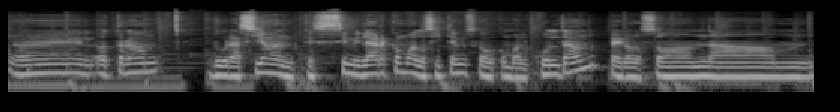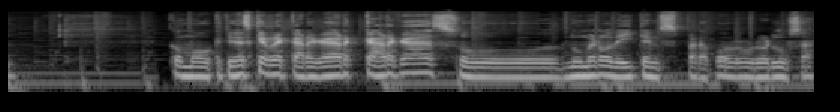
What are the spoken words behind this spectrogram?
El otro, duración, que es similar como a los ítems o como al cooldown, pero son um, como que tienes que recargar cargas o número de ítems para poder volverlo a usar.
